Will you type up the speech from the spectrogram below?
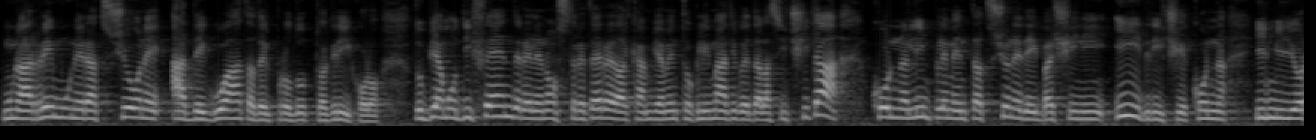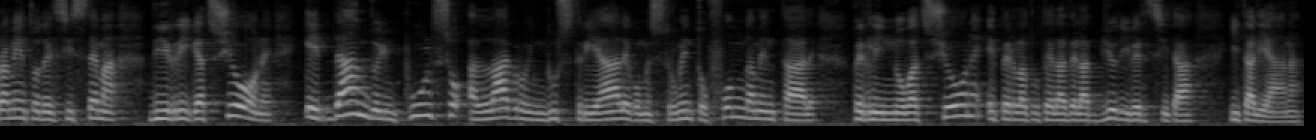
una remunerazione adeguata del prodotto agricolo. Dobbiamo difendere le nostre terre dal cambiamento climatico e dalla siccità con l'implementazione dei bacini idrici e con il miglioramento del sistema di irrigazione e dando impulso all'agroindustriale come strumento fondamentale per l'innovazione e per la tutela della biodiversità italiana.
